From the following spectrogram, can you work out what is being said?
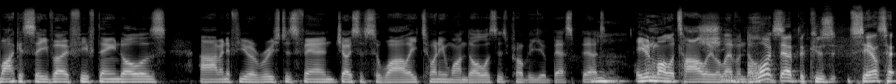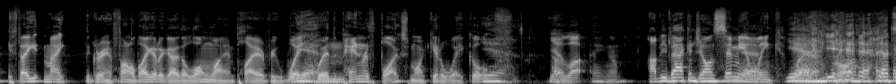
Maika Sivo, fifteen dollars. Um, and if you're a Roosters fan, Joseph Suaalii, twenty-one dollars is probably your best bet. Even Molotali, eleven I like that because South, if they make the grand final, they got to go the long way and play every week. Yeah. Where the Penrith blokes might get a week off. Yeah. I lo- hang on. I'll be back in Johnston. Send me yeah. a link. Yeah, later, yeah, right? that's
